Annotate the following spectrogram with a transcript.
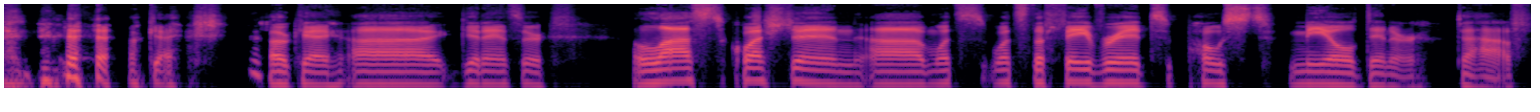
Okay. Okay. Uh, good answer. Last question. Um, what's what's the favorite post-meal dinner to have?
